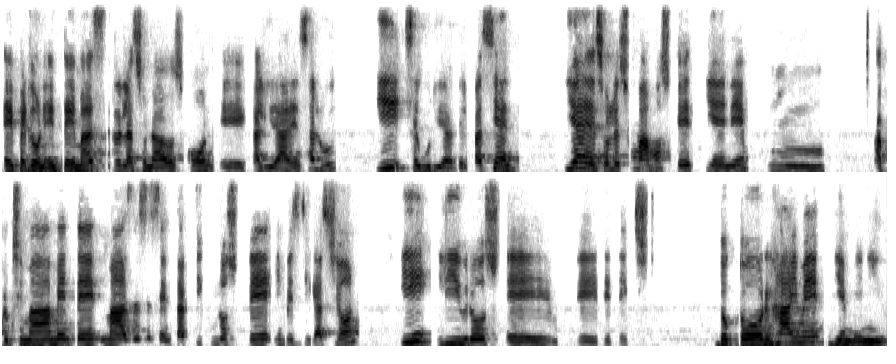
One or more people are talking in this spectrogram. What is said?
eh, perdón, en temas relacionados con eh, calidad en salud y seguridad del paciente. Y a eso le sumamos que tiene mm, aproximadamente más de 60 artículos de investigación y libros eh, de, texto. Doctor Jaime, bienvenido.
